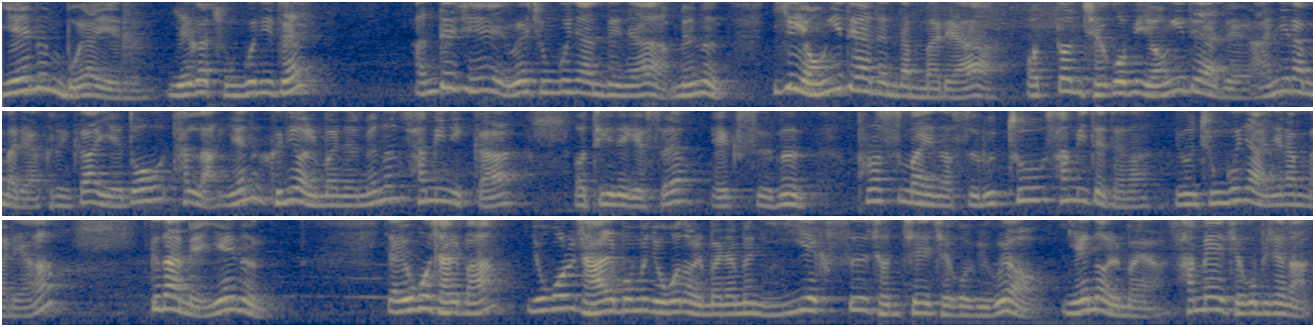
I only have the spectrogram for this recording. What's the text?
얘는 뭐야 얘는? 얘가 중근이 돼? 안 되지. 왜 중근이 안 되냐? 면은 이게 0이 돼야 된단 말이야. 어떤 제곱이 0이 돼야 돼. 아니란 말이야. 그러니까 얘도 탈락. 얘는 근이 얼마냐면은 3이니까 어떻게 되겠어요? x는 플러스 마이너스 루트 3이 되잖아. 이건 중근이 아니란 말이야. 그 다음에 얘는 자, 요거 잘 봐. 요거를 잘 보면 요거는 얼마냐면 2x 전체의 제곱이고요. 얘는 얼마야? 3의 제곱이잖아.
